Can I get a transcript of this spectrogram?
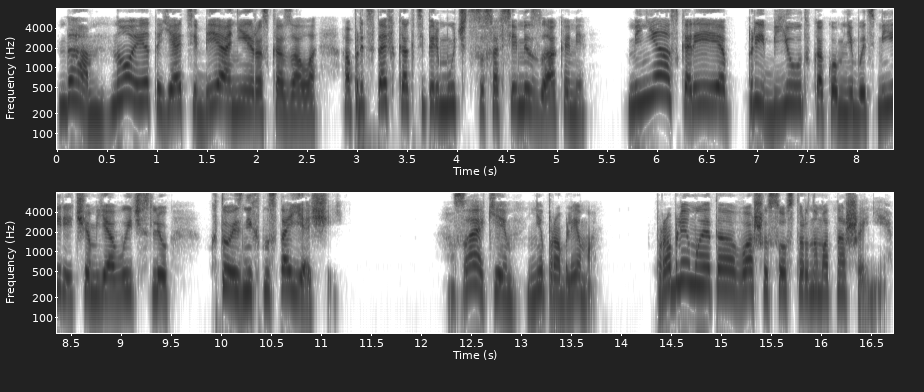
«Да, но это я тебе о ней рассказала, а представь, как теперь мучиться со всеми заками», меня скорее прибьют в каком-нибудь мире, чем я вычислю, кто из них настоящий. Заки не проблема. Проблема — это ваши со сторонам отношения.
